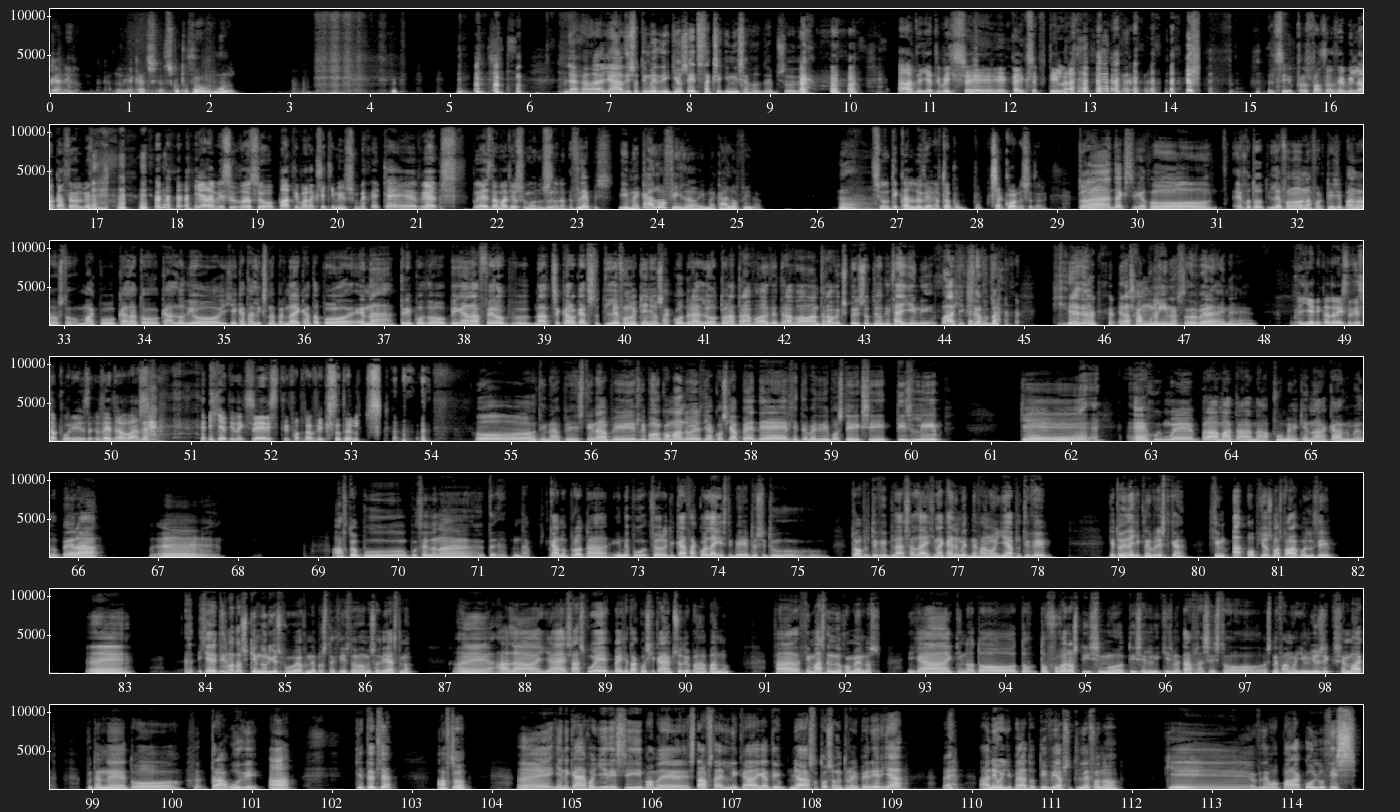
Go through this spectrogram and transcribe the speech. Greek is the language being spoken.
Κάνει εδώ. Καλώδια κάτσε, θα σκοτωθώ μόνος. Μια χαρά. Για να δεις ότι είμαι δίκαιος, έτσι θα ξεκινήσει αυτό το επεισόδιο. Άντε, γιατί με έχεις ε, κάνει ξεφτύλα. Έτσι, προσπαθώ, δεν μιλάω καθόλου. για να μην σου δώσω πάτημα να ξεκινήσουμε. Και βγάζεις τα μάτια σου μόνος τώρα. Βλέπεις. Είμαι καλό φίλο, είμαι καλό φίλο. Συγγνώμη, τι καλό δεν είναι αυτά που, που τσακώνεσαι τώρα. Τώρα εντάξει, έχω, έχω το τηλέφωνο να φορτίζει πάνω στο MacBook. Καλά, το καλώδιο είχε καταλήξει να περνάει κάτω από ένα τρίποδο. Πήγα να φέρω να τσεκάρω κάτι στο τηλέφωνο και ένιωσα κόντρα. Λέω τώρα τραβάω ή δεν τραβάω; Αν τραβήξω περισσότερο, τι θα γίνει; Υπάρχει, ξέρω αυτό. ένα χαμουλίνος εδώ πέρα είναι. Γενικά τώρα έχεις τέτοιες απορίες. Δεν τραβάς. Γιατί δεν ξέρεις τι θα τραβήξεις στο τέλος. Oh, τι να πεις, τι να πεις. Λοιπόν, Commando S205 έρχεται με την υποστήριξη της LEAP και έχουμε πράγματα να πούμε και να κάνουμε εδώ πέρα. Ε, αυτό που, που θέλω να, να κάνω πρώτα είναι που θεωρητικά θα κόλλαγε στην περίπτωση του, του Apple TV Plus αλλά έχει να κάνει με την εφαρμογή Apple TV και το είδα και εκνευρίστηκα. Όποιος μας παρακολουθεί ε, χαιρετίσματα στους καινούριους που έχουν προσθεθεί στο μεσοδιάστημα. Ε, αλλά για εσάς που έχετε ακούσει και κανένα επεισόδιο παραπάνω, θα θυμάστε ενδεχομένως για εκείνο το, το, το φοβερό στήσιμο της ελληνικής μετάφρασης στο, στην εφαρμογή Music σε Mac, που ήταν ε, το τραγούδι «Α» και τέτοια. Αυτό. Ε, γενικά έχω γυρίσει, είπαμε, staff στα ελληνικά, γιατί μια στο τόσο με περιέργεια. Ε, ανοίγω εκεί πέρα το TV app στο τηλέφωνο και βλέπω παρακολούθηση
